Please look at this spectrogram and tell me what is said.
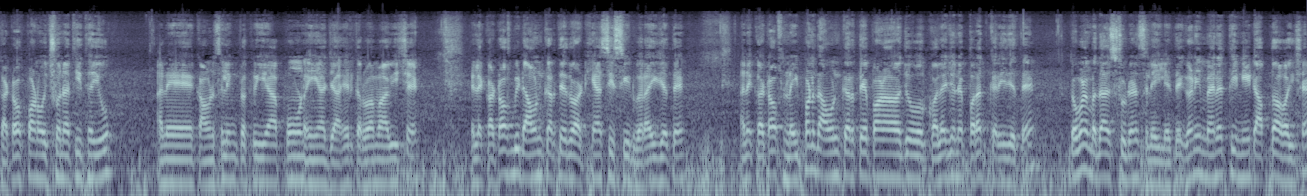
કટ ઓફ પણ ઓછું નથી થયું. અને કાઉન્સેલિંગ પ્રક્રિયા પૂર્ણ અહીંયા જાહેર કરવામાં આવી છે. એટલે કટ ઓફ બી ડાઉન કરતે તો અઠ્યાસી સીટ ભરાઈ જતે. અને કટ ઓફ નહીં પણ ડાઉન કરતે પણ જો કોલેજોને પરત કરી દેતે, તો પણ બધા સ્ટુડન્ટ્સ લઈ લેતે. ઘણી મહેનતથી નીટ આપતા હોય છે.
